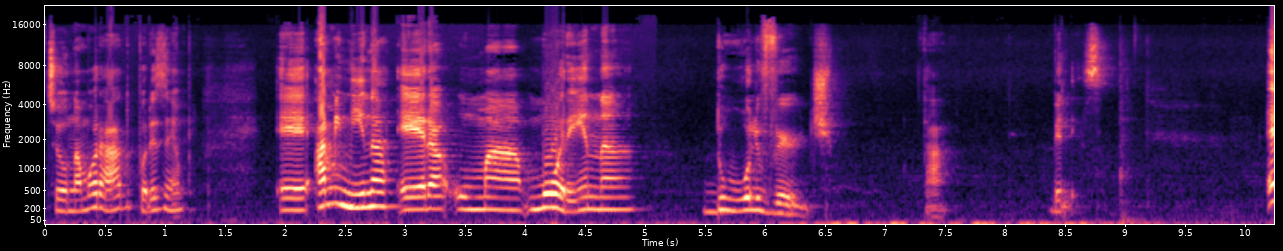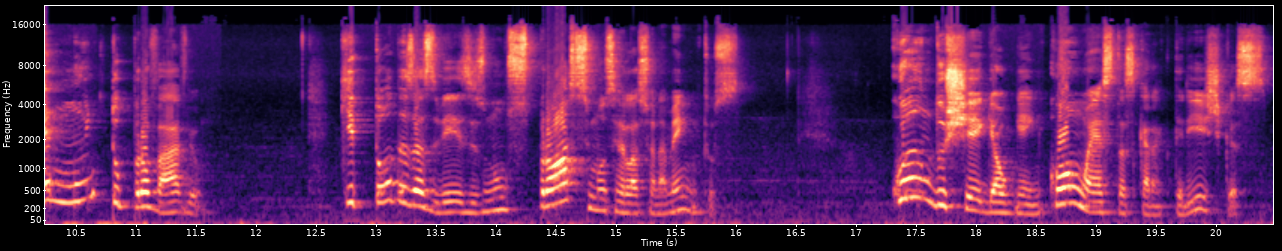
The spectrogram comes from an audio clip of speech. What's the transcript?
seu namorado, por exemplo, é, a menina era uma morena do olho verde. Tá? Beleza. É muito provável que todas as vezes, nos próximos relacionamentos, quando chegue alguém com estas características,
